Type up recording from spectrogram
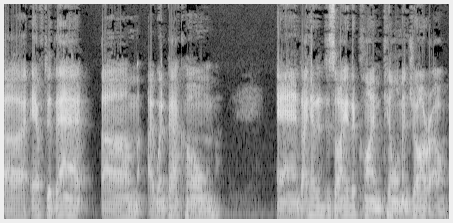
uh, after that, um, I went back home, and I had a desire to climb Kilimanjaro.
